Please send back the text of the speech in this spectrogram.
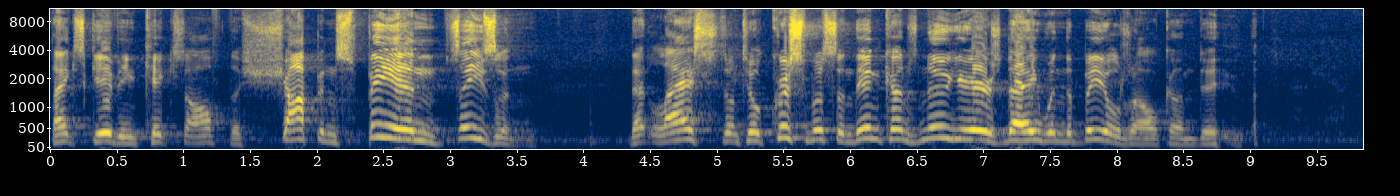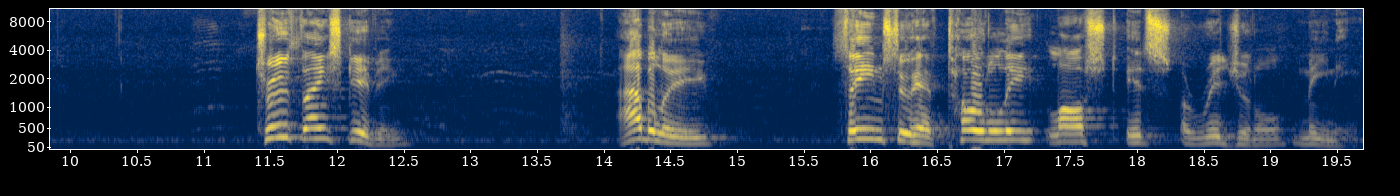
Thanksgiving kicks off the shop and spend season that lasts until Christmas, and then comes New Year's Day when the bills all come due. True Thanksgiving, I believe, seems to have totally lost its original meaning.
